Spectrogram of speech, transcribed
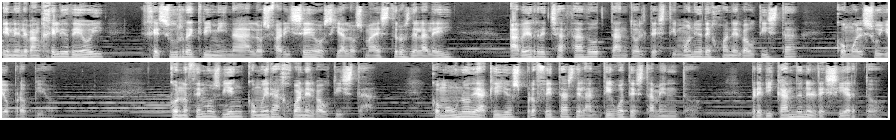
En el Evangelio de hoy, Jesús recrimina a los fariseos y a los maestros de la ley haber rechazado tanto el testimonio de Juan el Bautista como el suyo propio. Conocemos bien cómo era Juan el Bautista, como uno de aquellos profetas del Antiguo Testamento, predicando en el desierto,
